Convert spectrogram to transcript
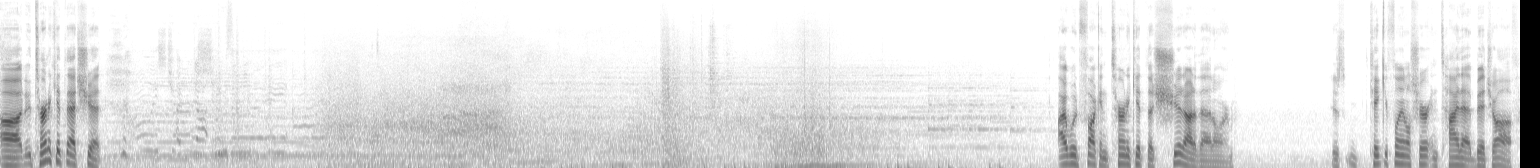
Uh, tourniquet that shit. I would fucking tourniquet the shit out of that arm. Just take your flannel shirt and tie that bitch off.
